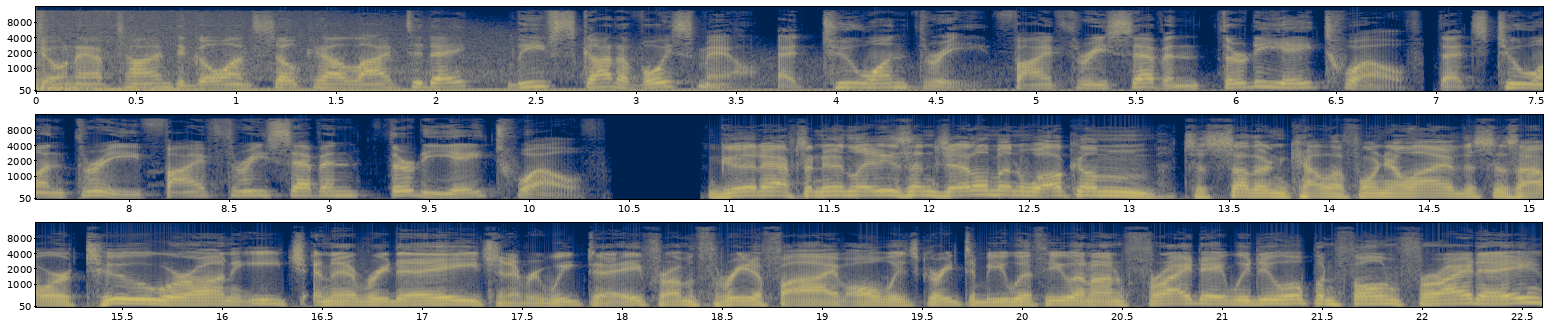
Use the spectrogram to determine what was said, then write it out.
Don't have time to go on SoCal Live today? Leave Scott a voicemail at 213 537 3812. That's 213 537 3812. Good afternoon, ladies and gentlemen. Welcome to Southern California Live. This is hour two. We're on each and every day, each and every weekday from three to five. Always great to be with you. And on Friday, we do Open Phone Friday.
